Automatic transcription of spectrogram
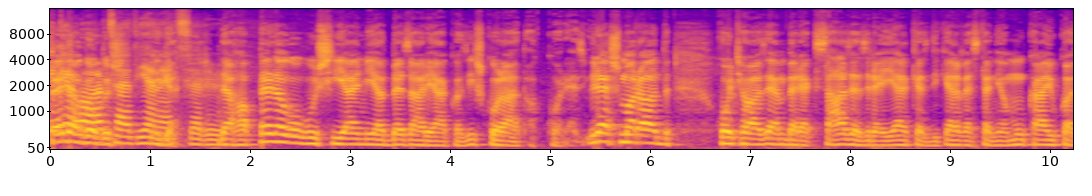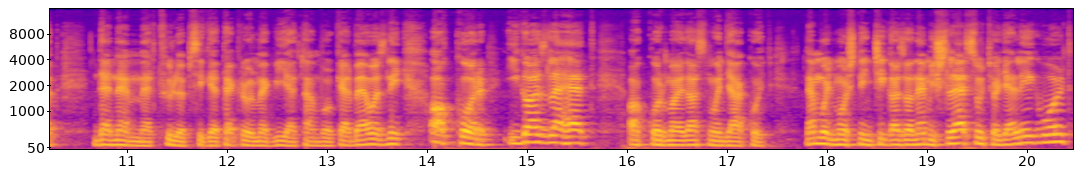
pedagógus, ilyen igen, egyszerű. de ha pedagógus hiány miatt bezárják az iskolát, akkor ez üres marad, hogyha az emberek százezrei elkezdik elveszteni a munkájukat, de nem, mert Fülöp-szigetekről meg Vietnámból kell behozni, akkor igaz lehet, akkor majd azt mondják, hogy nem, hogy most nincs igaza, nem is lesz, úgyhogy elég volt,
